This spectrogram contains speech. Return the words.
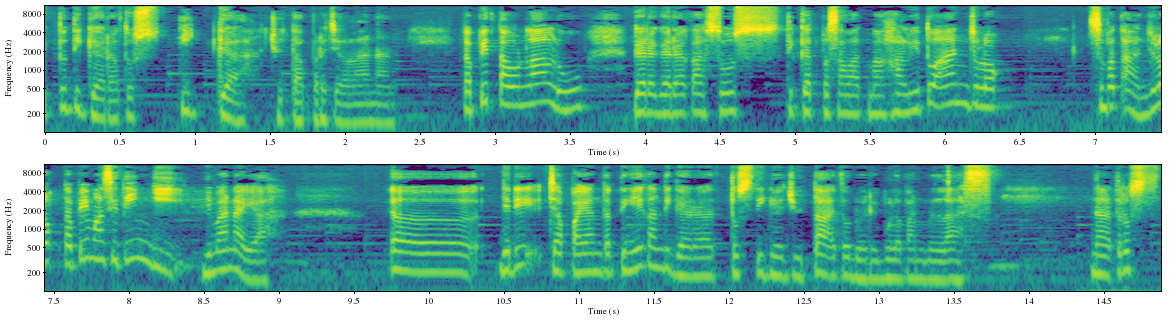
itu 303 juta perjalanan. Tapi tahun lalu gara-gara kasus tiket pesawat mahal itu anjlok. Sempat anjlok tapi masih tinggi. Gimana ya? Uh, jadi capaian tertinggi kan 303 juta itu 2018. Nah, terus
